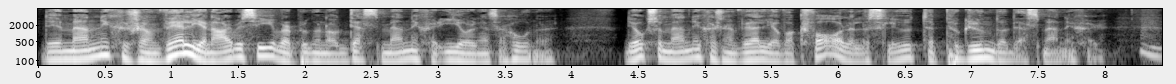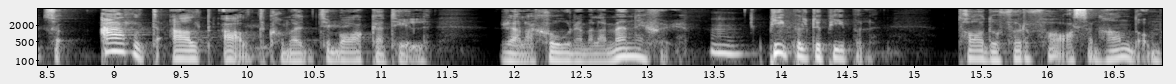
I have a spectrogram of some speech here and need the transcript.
Det är människor som väljer en arbetsgivare på grund av dess människor i organisationer. Det är också människor som väljer att vara kvar eller sluta på grund av dess människor. Mm. Så allt, allt, allt kommer tillbaka till relationer mellan människor. Mm. People to people. Ta då för fasen hand om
